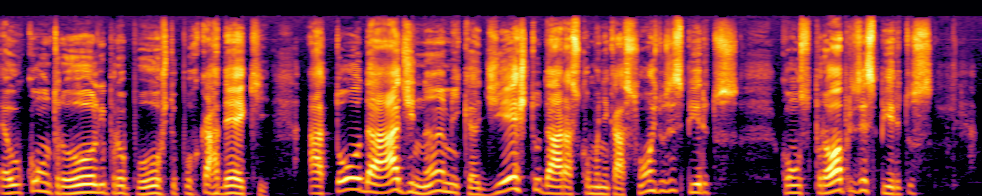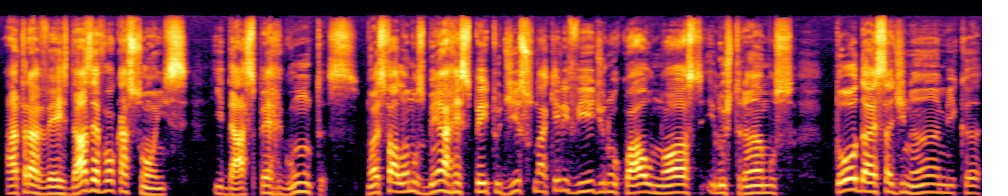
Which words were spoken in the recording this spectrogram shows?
é o controle proposto por Kardec a toda a dinâmica de estudar as comunicações dos espíritos com os próprios espíritos através das evocações e das perguntas. Nós falamos bem a respeito disso naquele vídeo no qual nós ilustramos toda essa dinâmica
